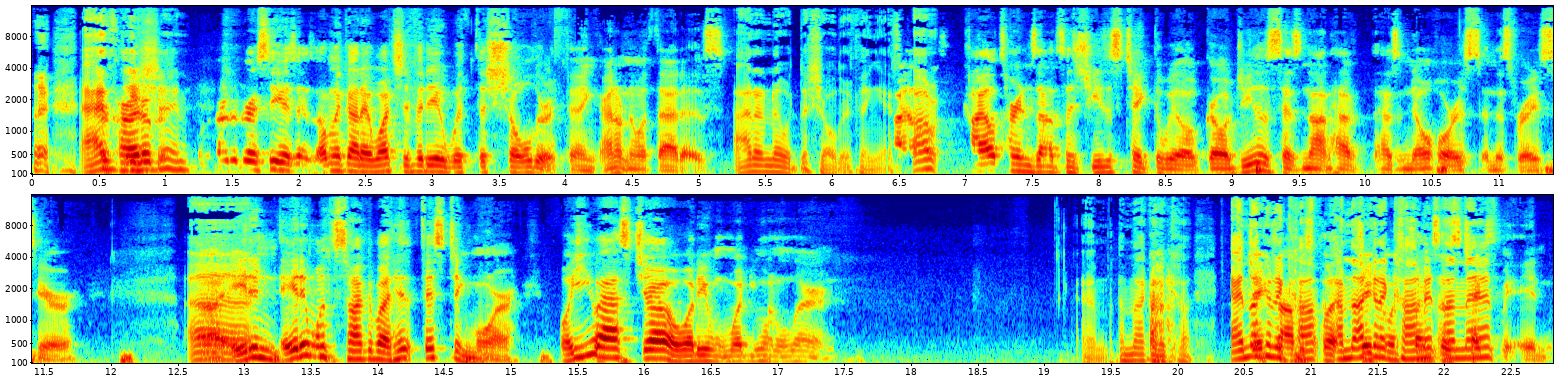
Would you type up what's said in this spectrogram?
As Ricardo. Ricardo Garcia says, "Oh my god, I watched a video with the shoulder thing. I don't know what that is." I don't know what the shoulder thing is. Kyle, All- Kyle turns out says, "Jesus, take the wheel, girl." Jesus has not have has no horse in this race here. Uh, uh, Aiden Aiden wants to talk about hit fisting more. Well, you asked Joe. What do you what do you want to learn? I'm, I'm not gonna. Com- I'm not gonna. Thomas Com- I'm not gonna comment on that.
